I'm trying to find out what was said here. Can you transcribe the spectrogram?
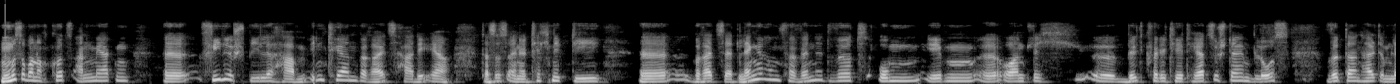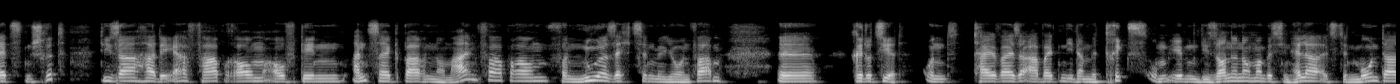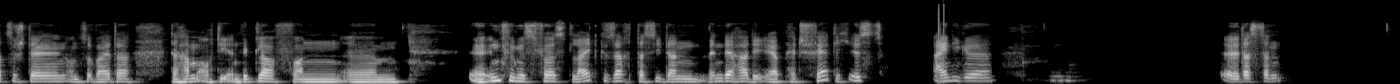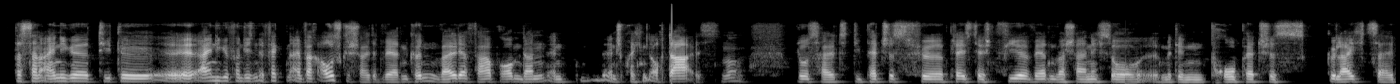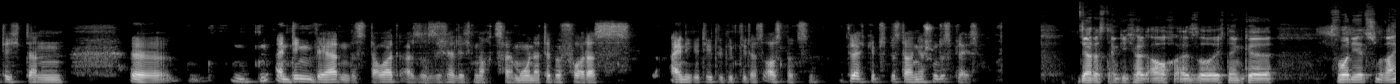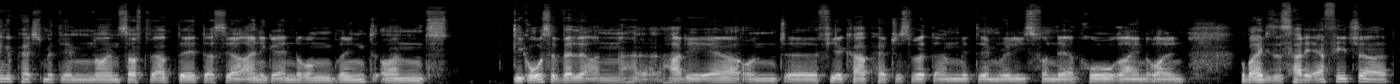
Man muss aber noch kurz anmerken, äh, viele Spiele haben intern bereits HDR. Das ist eine Technik, die äh, bereits seit längerem verwendet wird, um eben äh, ordentlich äh, Bildqualität herzustellen. Bloß wird dann halt im letzten Schritt dieser HDR-Farbraum auf den anzeigbaren normalen Farbraum von nur 16 Millionen Farben äh, reduziert. Und teilweise arbeiten die dann mit Tricks, um eben die Sonne noch mal ein bisschen heller als den Mond darzustellen und so weiter. Da haben auch die Entwickler von ähm, äh, Infamous First Light gesagt, dass sie dann, wenn der HDR-Patch fertig ist, einige, äh, dass dann dass dann einige Titel, äh, einige von diesen Effekten einfach ausgeschaltet werden können, weil der Farbraum dann ent entsprechend auch da ist. Ne? Bloß halt die Patches für PlayStation 4 werden wahrscheinlich so äh, mit den Pro-Patches gleichzeitig dann äh, ein Ding werden. Das dauert also sicherlich noch zwei Monate, bevor das einige Titel gibt, die das ausnutzen. Vielleicht gibt es bis dahin ja schon Displays. Ja, das denke ich halt auch. Also ich denke, es wurde jetzt schon reingepatcht mit dem neuen Software-Update, das ja einige Änderungen bringt und die große Welle an HDR und äh, 4K-Patches wird dann mit dem Release von der Pro reinrollen. Wobei dieses HDR-Feature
